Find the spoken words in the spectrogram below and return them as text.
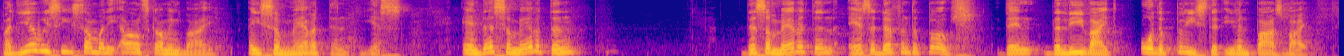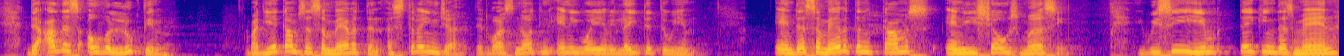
But here we see somebody else coming by, a Samaritan, yes. And this Samaritan, the Samaritan has a different approach than the Levite or the priest that even passed by. The others overlooked him. But here comes a Samaritan, a stranger that was not in any way related to him. And the Samaritan comes and he shows mercy. We see him taking this man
